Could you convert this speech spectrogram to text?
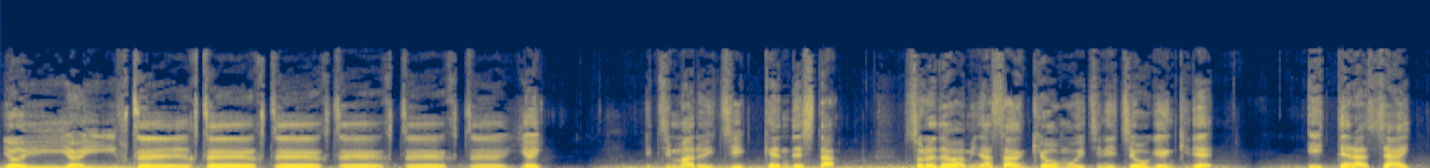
よいよい、ふつふつふつふつふつふつ、よい。101、ケンでした。それでは皆さん今日も一日お元気で、いってらっしゃい。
